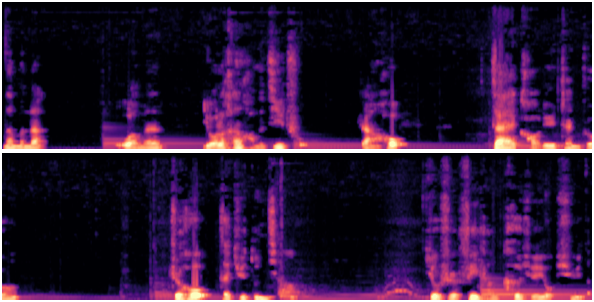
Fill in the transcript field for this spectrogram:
那么呢，我们有了很好的基础，然后再考虑站桩，之后再去蹲墙，就是非常科学有序的。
